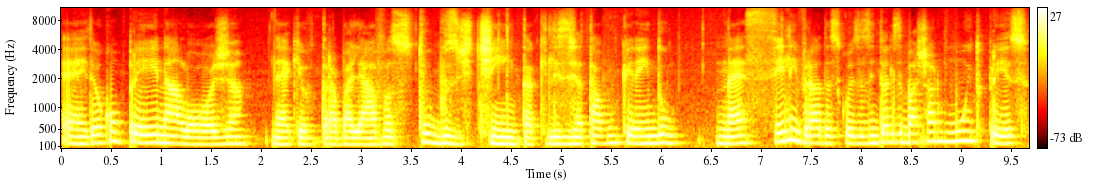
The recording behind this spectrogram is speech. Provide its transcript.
É, então eu comprei na loja, né, que eu trabalhava os tubos de tinta, que eles já estavam querendo, né, se livrar das coisas, então eles baixaram muito o preço.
